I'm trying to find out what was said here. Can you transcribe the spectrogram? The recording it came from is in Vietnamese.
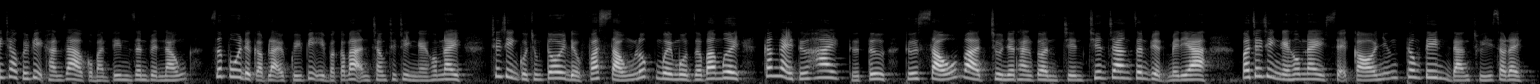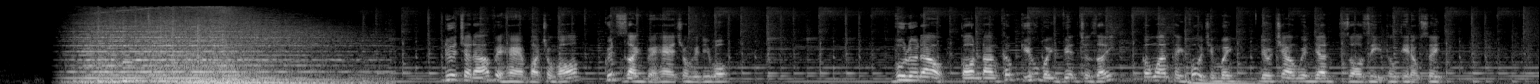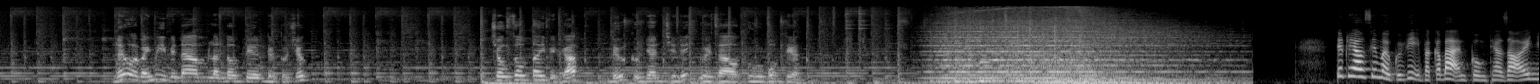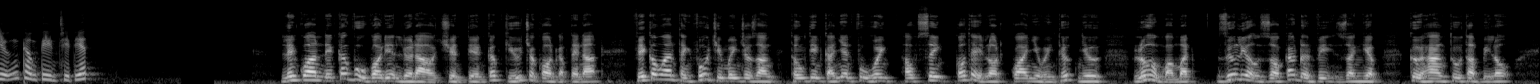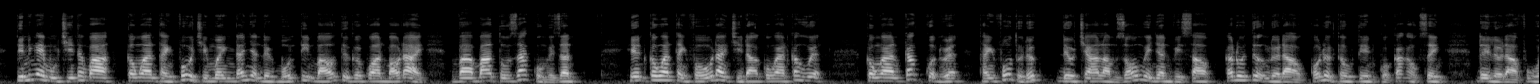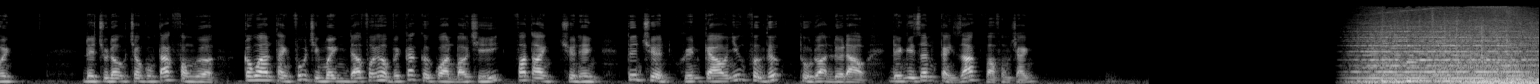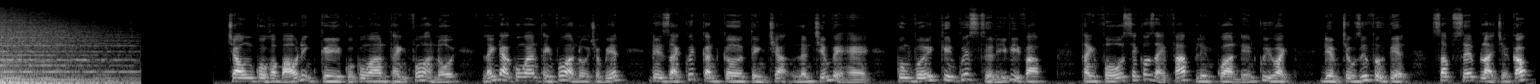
kính chào quý vị khán giả của bản tin Dân Việt Nóng. Rất vui được gặp lại quý vị và các bạn trong chương trình ngày hôm nay. Chương trình của chúng tôi được phát sóng lúc 11 giờ 30 các ngày thứ hai, thứ tư, thứ sáu và chủ nhật hàng tuần trên chuyên trang Dân Việt Media. Và chương trình ngày hôm nay sẽ có những thông tin đáng chú ý sau đây. Đưa trà đá về hè vào trong ngõ, quyết dành về hè cho người đi bộ. Vụ lừa đảo còn đang cấp cứu bệnh viện Trợ Giấy, Công an thành phố Hồ Chí Minh điều tra nguyên nhân do dỉ thông tin học sinh. Lễ hội bánh mì Việt Nam lần đầu tiên được tổ chức. Trồng dâu tây Việt Gáp, nữ cử nhân chiến ích người giàu thu bộ tiền. Tiếp theo xin mời quý vị và các bạn cùng theo dõi những thông tin chi tiết. Liên quan đến các vụ gọi điện lừa đảo chuyển tiền cấp cứu cho con gặp tai nạn, phía công an thành phố Hồ Chí Minh cho rằng thông tin cá nhân phụ huynh, học sinh có thể lọt qua nhiều hình thức như lỗ hổng bảo mật, dữ liệu do các đơn vị doanh nghiệp, cửa hàng thu thập bị lộ. Tính đến ngày 9 tháng 3, Công an thành phố Hồ Chí Minh đã nhận được 4 tin báo từ cơ quan báo đài và 3 tố giác của người dân. Hiện Công an thành phố đang chỉ đạo Công an các huyện, Công an các quận huyện, thành phố Thủ Đức điều tra làm rõ nguyên nhân vì sao các đối tượng lừa đảo có được thông tin của các học sinh để lừa đảo phụ huynh. Để chủ động trong công tác phòng ngừa, Công an thành phố Hồ Chí Minh đã phối hợp với các cơ quan báo chí, phát thanh, truyền hình tuyên truyền khuyến cáo những phương thức, thủ đoạn lừa đảo để người dân cảnh giác và phòng tránh. Trong cuộc họp báo định kỳ của Công an thành phố Hà Nội, lãnh đạo Công an thành phố Hà Nội cho biết, để giải quyết căn cơ tình trạng lấn chiếm vỉa hè cùng với kiên quyết xử lý vi phạm, thành phố sẽ có giải pháp liên quan đến quy hoạch, điểm trông giữ phương tiện, sắp xếp lại chợ cóc.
